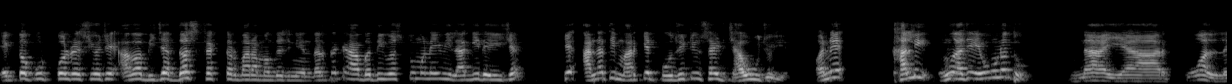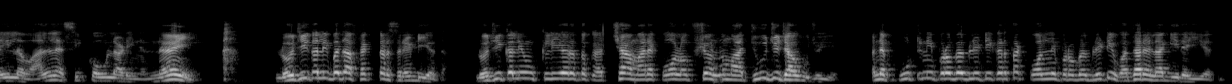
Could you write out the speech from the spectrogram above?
એક તો પુટ કોલ રેશિયો છે, આવા બીજા દસ ફેક્ટર મારા મગજની અંદર હતા કે આ બધી વસ્તુ મને એવી લાગી રહી છે કે આનાથી માર્કેટ પોઝિટિવ સાઈડ જવું જોઈએ. અને ખાલી હું આજે એવું નતું ના યાર, કોલ લઈ લવ હાલને સિક્કો ઉલાડીને. નહીં. લોજિકલી બધા ફેક્ટર્સ રેડી હતા. લોજિકલી હું ક્લિયર હતો કે અચ્છા, મારે કોલ ઓપ્શનમાં જ જવું જોઈએ. અને પુટની પ્રોબેબિલિટી કરતા કોલની પ્રોબેબિલિટી વધારે લાગી રહી હતી.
